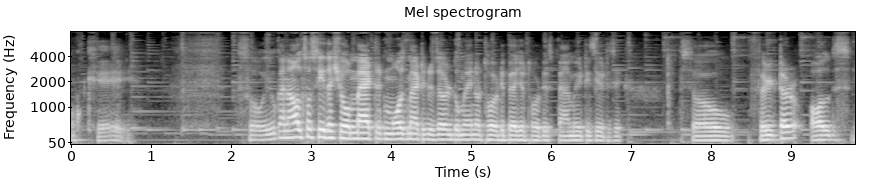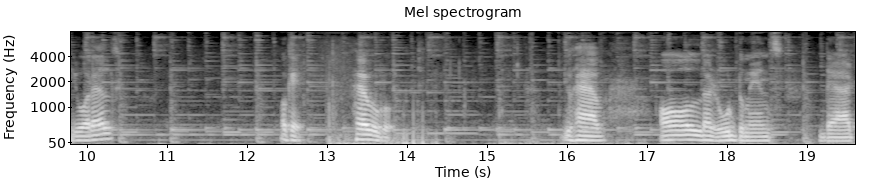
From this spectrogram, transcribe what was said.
okay. So you can also see the show metric Moz metric result domain authority page authority spam etc etc so filter all these urls okay here we go. You have all the root domains that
